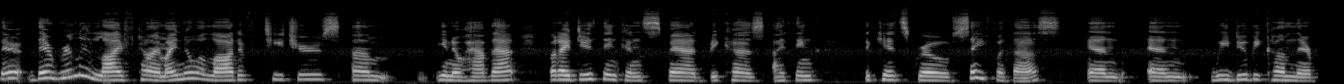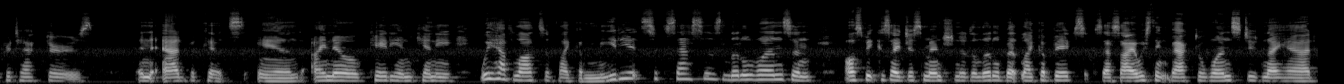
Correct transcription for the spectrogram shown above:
They're they're really lifetime. I know a lot of teachers, um, you know, have that, but I do think in SPED because I think the kids grow safe with us, and and we do become their protectors and advocates. And I know Katie and Kenny, we have lots of like immediate successes, little ones, and I'll speak because I just mentioned it a little bit, like a big success. I always think back to one student I had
